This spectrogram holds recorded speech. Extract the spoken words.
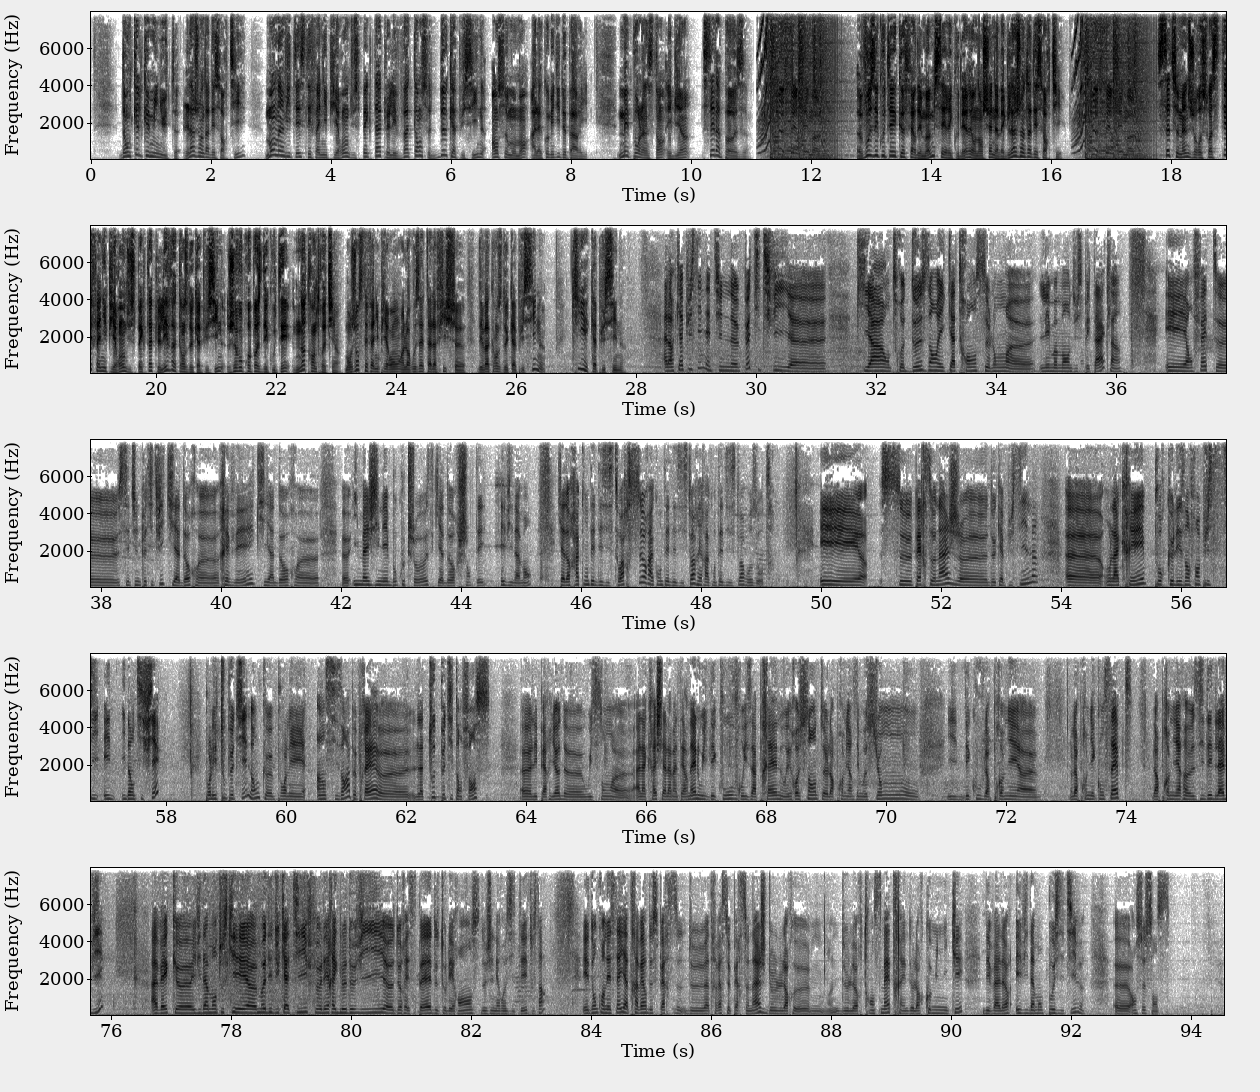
Dans quelques minutes, l'agenda des sorties, mon invité Stéphanie Pierron du spectacle Les Vacances de Capucine en ce moment à la Comédie de Paris. Mais pour l'instant, eh bien, c'est la pause. Que faire des mômes? Vous écoutez Que faire des mômes, c'est Eric Couder et on enchaîne avec l'agenda des sorties. Que faire des mômes? Cette semaine, je reçois Stéphanie Pierron du spectacle Les Vacances de Capucine. Je vous propose d'écouter notre entretien. Bonjour Stéphanie Piron, alors vous êtes à l'affiche euh, des vacances de Capucine. Qui est Capucine Alors Capucine est une petite fille euh, qui a entre 2 ans et 4 ans selon euh, les moments du spectacle. Et en fait, euh, c'est une petite fille qui adore euh, rêver, qui adore euh, euh, imaginer beaucoup de choses, qui adore chanter, évidemment, qui adore raconter des histoires, se raconter des histoires et raconter des histoires aux autres. Et ce personnage euh, de Capucine, euh, on l'a créé pour que les enfants puissent s'y identifier. Pour les tout petits, donc euh, pour les 1-6 ans à peu près, euh, la toute petite enfance, euh, les périodes euh, où ils sont euh, à la crèche et à la maternelle, où ils découvrent, où ils apprennent, où ils ressentent leurs premières émotions, où ils découvrent leurs premiers, euh, leurs premiers concepts, leurs premières euh, idées de la vie, avec euh, évidemment tout ce qui est euh, mode éducatif, les règles de vie, de respect, de tolérance, de générosité, tout ça. Et donc on essaye à travers ce personnage de leur, de leur transmettre et de leur communiquer des valeurs évidemment positives en ce sens.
